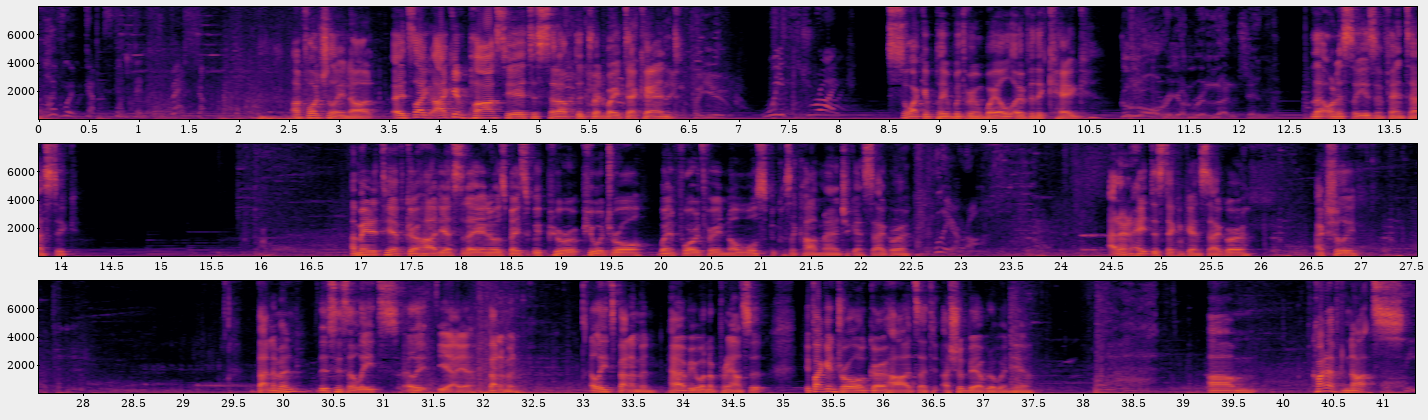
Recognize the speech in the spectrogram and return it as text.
Unfortunately not. It's like I can pass here to set up the Dreadway deckhand. So I can play Withering Wail over the keg that honestly isn't fantastic. I made a TF go hard yesterday and it was basically pure pure draw. Went 4-3 in normals because I can't manage against aggro. I don't hate this deck against aggro, actually. Bannerman? This is Elite's. Elite, yeah, yeah, Bannerman. Elite's Bannerman, however you want to pronounce it. If I can draw go hards, I, I should be able to win here. Um, kind of nuts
